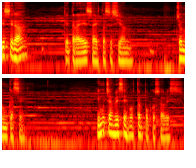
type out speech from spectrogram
¿Qué será que traes a esta sesión? Yo nunca sé. Y muchas veces vos tampoco sabes.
